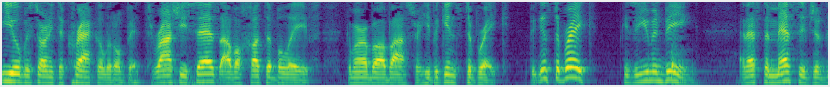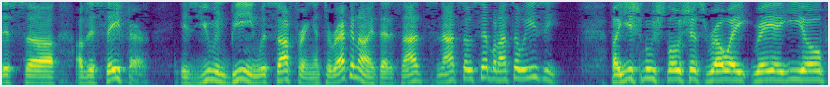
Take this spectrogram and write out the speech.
Iyov is starting to crack a little bit. Rashi says, avalchata belev. Gemara Basra. He begins to break. Begins to break. He's a human being. And that's the message of this, uh, of this Sefer, is human being with suffering, and to recognize that it's not, it's not so simple, not so easy. Vayishmu Shloshes Reya Iyov,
